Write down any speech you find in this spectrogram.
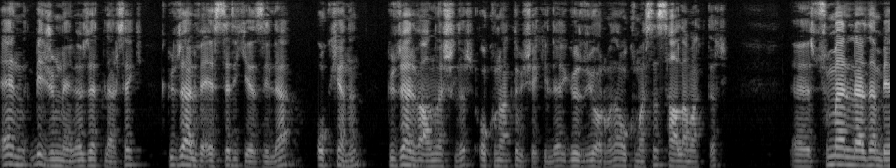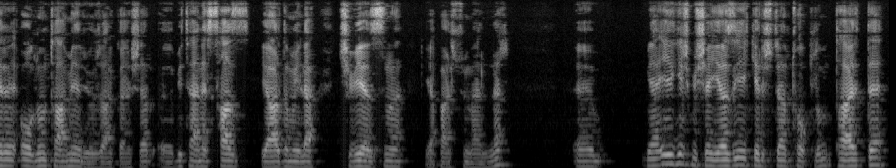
en bir cümleyle özetlersek güzel ve estetik yazıyla okuyanın güzel ve anlaşılır, okunaklı bir şekilde gözü yormadan okumasını sağlamaktır. E, Sümerlilerden beri olduğunu tahmin ediyoruz arkadaşlar. E, bir tane saz yardımıyla çivi yazısını yapar Sümerliler. E, yani ilginç bir şey. Yazıyı ilk geliştiren toplum. Tarihte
